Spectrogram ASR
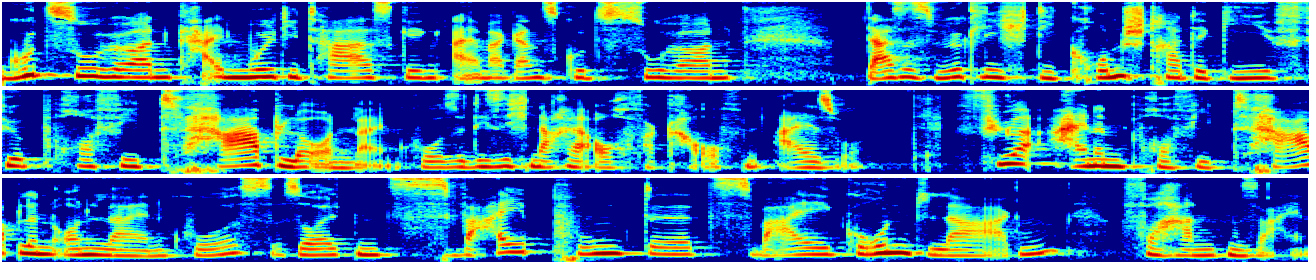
gut zuhören, kein Multitasking, einmal ganz kurz zuhören. Das ist wirklich die Grundstrategie für profitable Online-Kurse, die sich nachher auch verkaufen. Also, für einen profitablen Online-Kurs sollten zwei Punkte, zwei Grundlagen vorhanden sein.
